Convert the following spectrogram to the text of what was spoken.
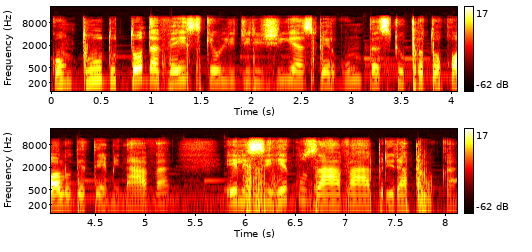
Contudo, toda vez que eu lhe dirigia as perguntas que o protocolo determinava, ele se recusava a abrir a boca.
